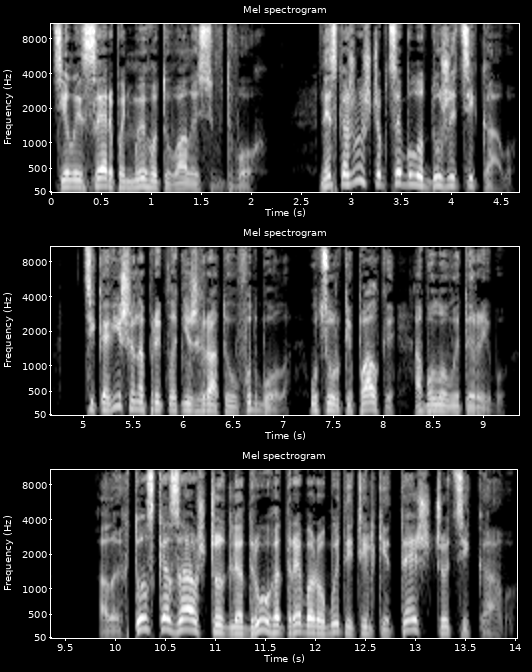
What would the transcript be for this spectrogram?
Цілий серпень ми готувались вдвох. Не скажу, щоб це було дуже цікаво. Цікавіше, наприклад, ніж грати у футбола, у цурки-палки або ловити рибу. Але хто сказав, що для друга треба робити тільки те, що цікаво?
